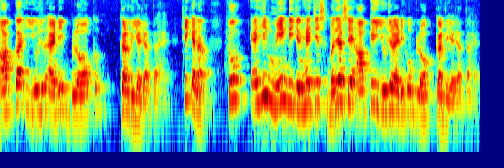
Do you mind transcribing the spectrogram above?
आपका यूज़र आईडी ब्लॉक कर दिया जाता है। ठीक है ना? तो यही मेन रीजन है जिस वजह से आपके यूज़र आईडी को ब्लॉक कर दिया जाता है।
